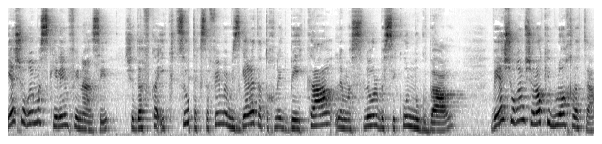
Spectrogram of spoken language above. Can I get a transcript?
יש הורים משכילים פיננסית שדווקא הקצו את הכספים במסגרת התוכנית בעיקר למסלול בסיכון מוגבר, ויש הורים שלא קיבלו החלטה.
